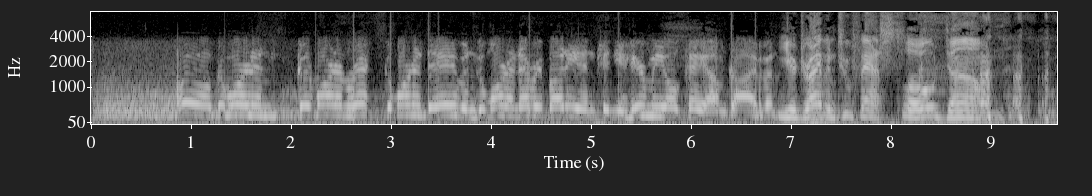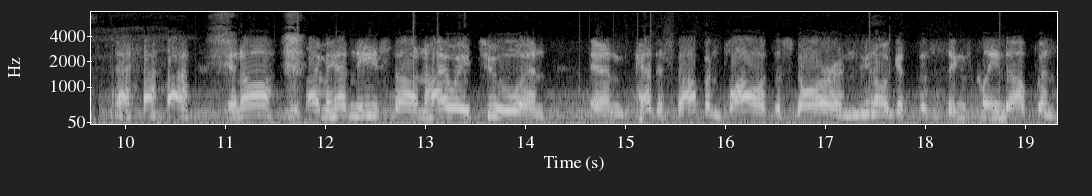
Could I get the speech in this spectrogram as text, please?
Oh, good morning. Good morning, Rick. Good morning, Dave. And good morning, everybody. And can you hear me okay? I'm driving. You're driving too fast. Slow down. you know, I'm heading east on Highway 2 and and had to stop and plow at the store and, you know, get the things cleaned up. And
